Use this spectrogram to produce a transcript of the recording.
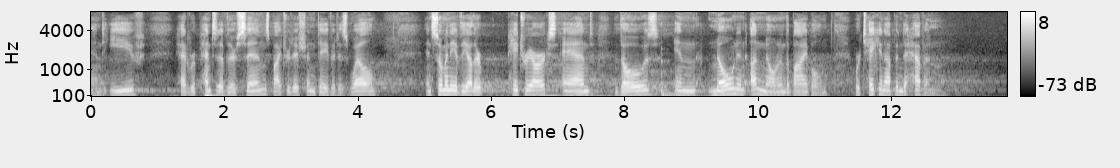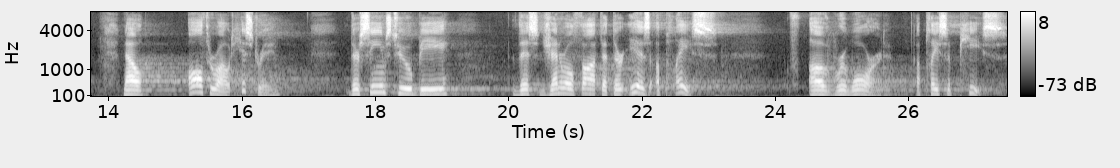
and Eve had repented of their sins, by tradition, David as well, and so many of the other patriarchs and those in known and unknown in the Bible were taken up into heaven. Now, all throughout history, there seems to be this general thought that there is a place of reward, a place of peace.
